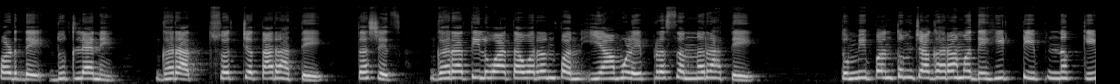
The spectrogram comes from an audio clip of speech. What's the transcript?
पडदे धुतल्याने घरात स्वच्छता राहते. तसेच घरातील वातावरण पण यामुळे प्रसन्न राहते. तुम्ही पण तुमच्या घरामध्ये ही टीप नक्की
